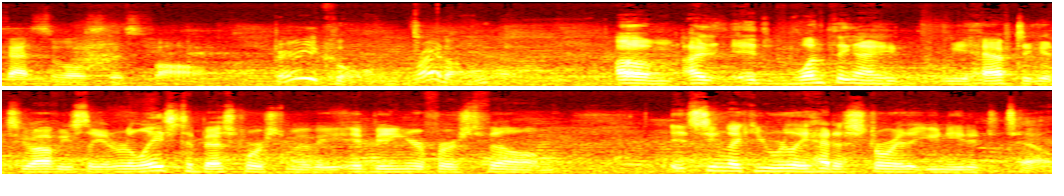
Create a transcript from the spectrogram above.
festivals this fall. Very cool. Right on. Um, I, it, one thing I we have to get to, obviously, it relates to best worst movie. It being your first film, it seemed like you really had a story that you needed to tell,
